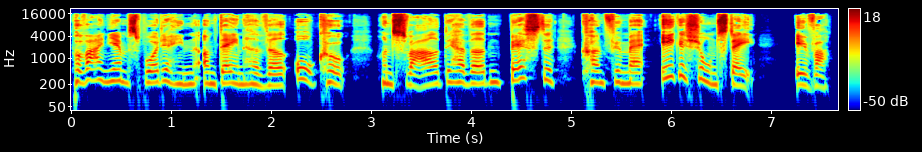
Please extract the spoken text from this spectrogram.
På vejen hjem spurgte jeg hende, om dagen havde været ok. Hun svarede, det har været den bedste konfirmationsdag ever.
